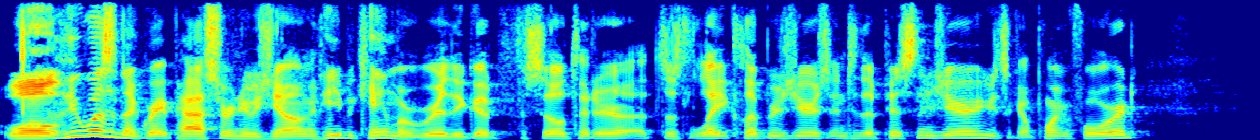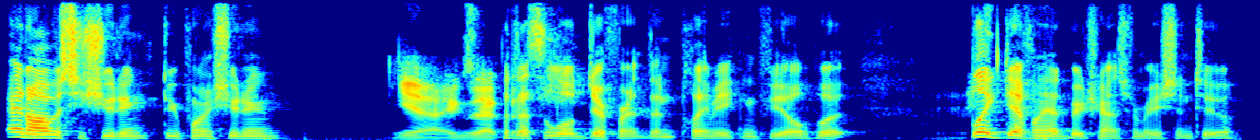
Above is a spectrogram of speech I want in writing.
Well, he wasn't a great passer when he was young, and he became a really good facilitator at those late Clippers years into the Pistons year. He was like a point forward, and obviously shooting, three point shooting, yeah, exactly. but that's a little different than playmaking feel. But Blake definitely had a big transformation too.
